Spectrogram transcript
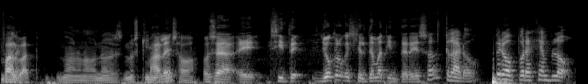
Fallback. Vale. No, no, no, no es, no es quien yo ¿Vale? pensaba. O sea, eh, si te, yo creo que si el tema te interesa, Claro, pero por ejemplo,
